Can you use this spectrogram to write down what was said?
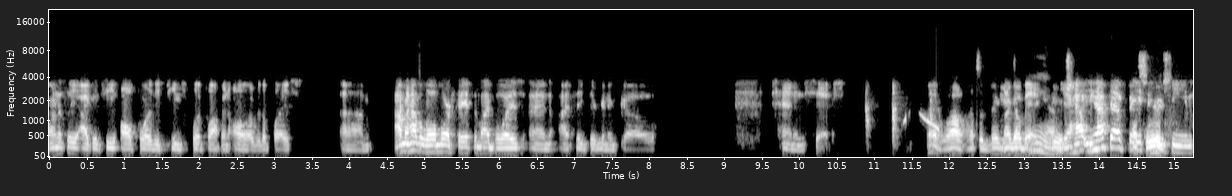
Honestly, I could see all four of these teams flip flopping all over the place. Um, I'm gonna have a little more faith in my boys, and I think they're gonna go ten and six. Oh wow, that's a big. I'm go big. Damn. You have, you have to have faith in your huge. teams.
